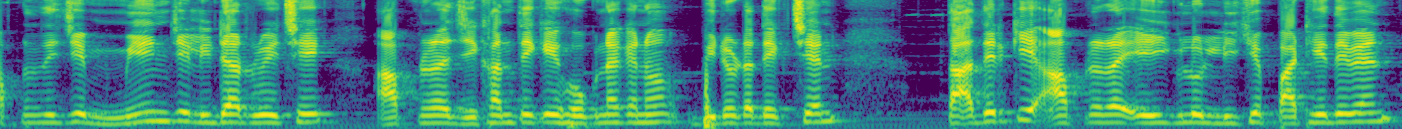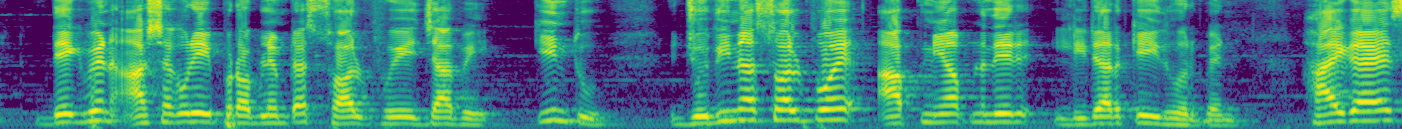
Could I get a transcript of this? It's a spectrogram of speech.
আপনাদের যে মেন যে লিডার রয়েছে, আপনারা যেখান থেকে হোক না কেন ভিডিওটা দেখছেন, তাদেরকে আপনারা এইগুলো লিখে পাঠিয়ে দেবেন। দেখবেন আশা করি এই প্রবলেমটা সলভ হয়ে যাবে। কিন্তু যদি না সলভ হয়, আপনি আপনাদের লিডারকেই ধরবেন? হাই গায়েস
